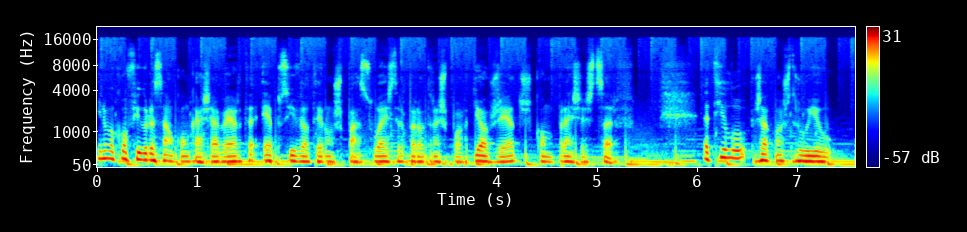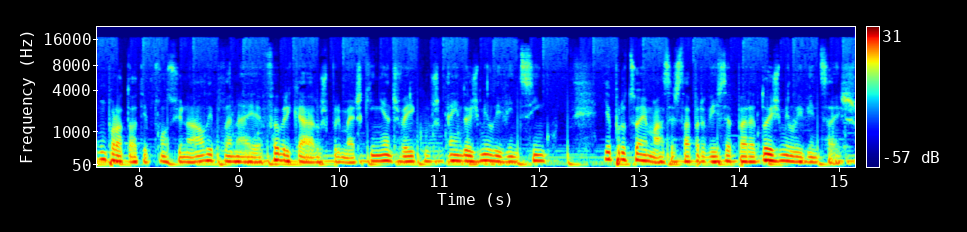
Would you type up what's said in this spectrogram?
E numa configuração com caixa aberta é possível ter um espaço extra para o transporte de objetos, como pranchas de surf. A Tilo já construiu um protótipo funcional e planeia fabricar os primeiros 500 veículos em 2025 e a produção em massa está prevista para 2026.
